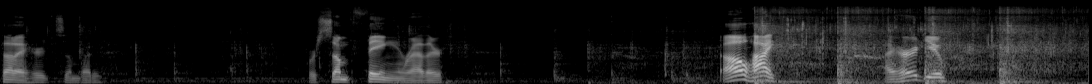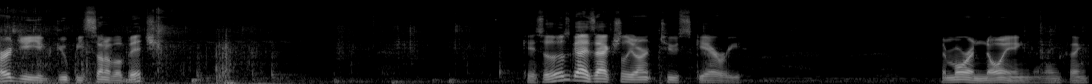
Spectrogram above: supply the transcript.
Thought I heard somebody. Or something, rather. Oh, hi! I heard you. Heard you, you goopy son of a bitch. Okay, so those guys actually aren't too scary. They're more annoying than anything.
